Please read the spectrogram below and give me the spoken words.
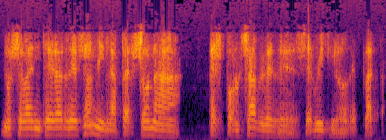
no se va a enterar de eso ni la persona responsable del servicio de plata.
